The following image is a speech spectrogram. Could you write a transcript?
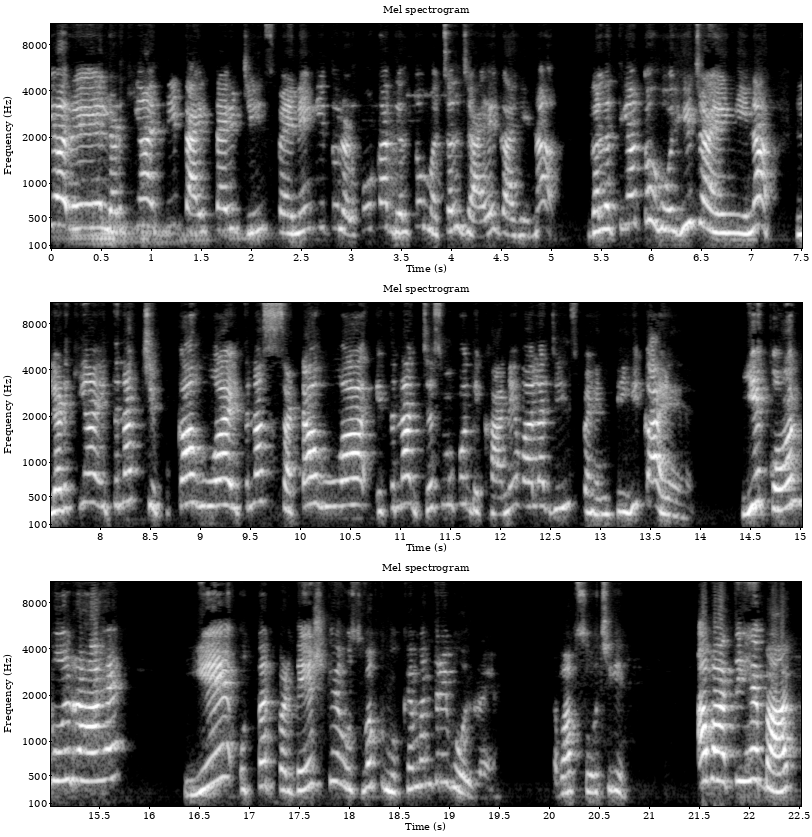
कि अरे, लड़कियाँ इतनी टाइट टाइट जीन्स पहनेंगी तो लड़कों का दिल तो मचल जाएगा ही ना। गलतियाँ तो हो ही जाएँगी ना। लड़कियाँ इतना चिपका हुआ, इतना सटा हुआ, इतना जिस्म को दिखाने वाला जीन्स पहनती ही काहे है? ये कौन बोल रहा है? ये उत्तर प्रदेश के उस वक्त मुख्यमंत्री बोल रहे हैं। अब आप सोचिए। अब आती है बात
